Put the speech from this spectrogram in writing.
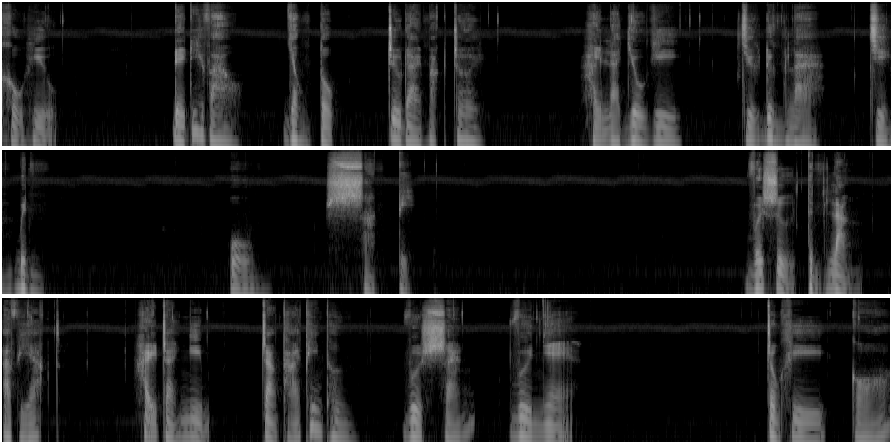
khẩu hiệu để đi vào dòng tục triều đại mặt trời, hãy là yogi, chứ đừng là chiến binh ôm shanti với sự tĩnh lặng, Aviat. Hãy trải nghiệm trạng thái thiên thần vừa sáng vừa nhẹ. Trong khi có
